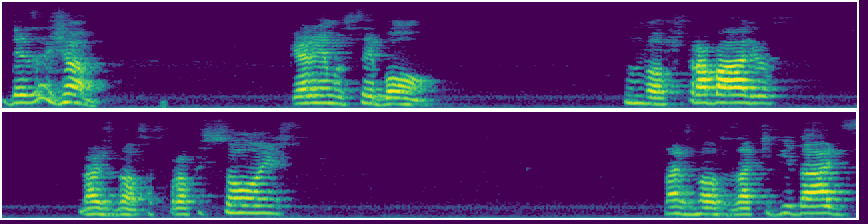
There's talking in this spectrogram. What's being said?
desejamos. Queremos ser bom nos nossos trabalhos, nas nossas profissões, nas nossas atividades,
